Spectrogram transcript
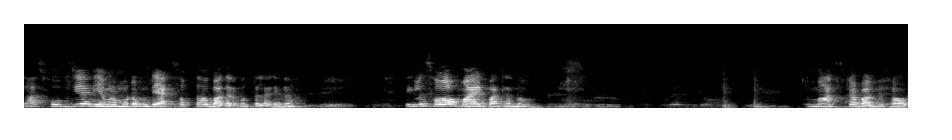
যা সবজি আনি, আমার মোটামুটি এক সপ্তাহ বাজার করতে লাগে না। এগুলো সব মায়ের পাঠানো। মাছটা বাজে সব।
